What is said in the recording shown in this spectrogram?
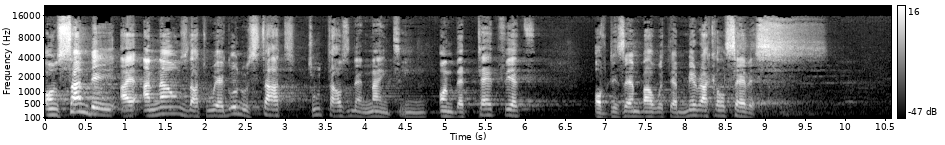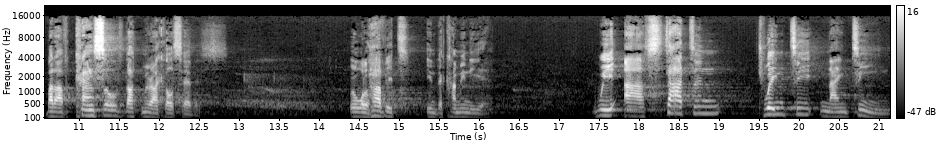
On Sunday, I announced that we are going to start 2019 on the 30th of December with a miracle service. But I've cancelled that miracle service. We will have it in the coming year. We are starting 2019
